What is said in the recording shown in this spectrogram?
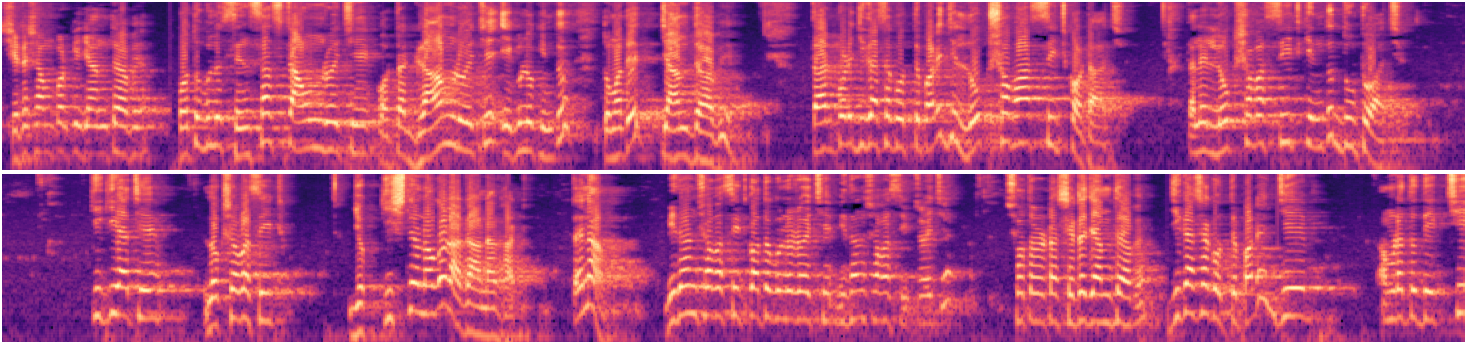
সেটা সম্পর্কে জানতে হবে। কতগুলো সেন্সাস টাউন রয়েছে কটা গ্রাম রয়েছে, এগুলো কিন্তু তোমাদের জানতে হবে। তারপরে জিজ্ঞাসা করতে পারে যে লোকসভা সিট কটা আছে? তাহলে লোকসভা সিট কিন্তু দুটো আছে। কি কি আছে লোকসভা সিট যে কৃষ্ণনগর আর রানাঘাট, তাই না? বিধানসভা সিট কতগুলো রয়েছে? বিধানসভা সিট রয়েছে সতেরোটা, সেটা জানতে হবে। জিজ্ঞাসা করতে পারে যে আমরা তো দেখছি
